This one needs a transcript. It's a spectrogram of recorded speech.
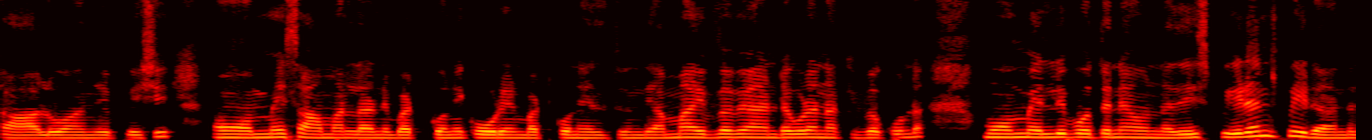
చాలు అని చెప్పేసి మా మమ్మీ సామాన్లన్నీ పట్టుకొని కోడిని పట్టుకొని వెళ్తుంది. అమ్మ ఇవ్వవే అంటే కూడా నాకు ఇవ్వకుండా మా మమ్మీ వెళ్ళిపోతూనే ఉన్నది. స్పీడ్ అండ్ స్పీడ్ అంటే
